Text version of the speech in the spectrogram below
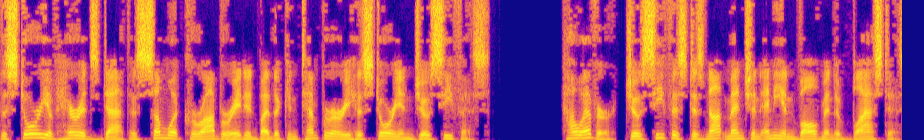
the story of Herod's death is somewhat corroborated by the contemporary historian Josephus. However, Josephus does not mention any involvement of Blastus.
